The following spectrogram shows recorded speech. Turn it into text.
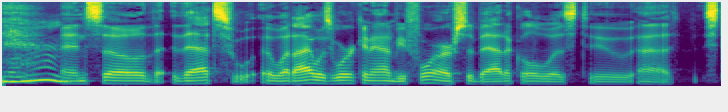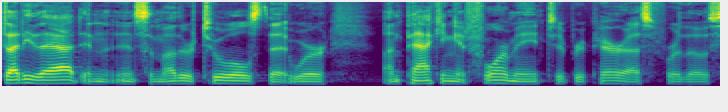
yeah. and so th- that's w- what I was working on before our sabbatical was to uh, study that and, and some other tools that were unpacking it for me to prepare us for those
